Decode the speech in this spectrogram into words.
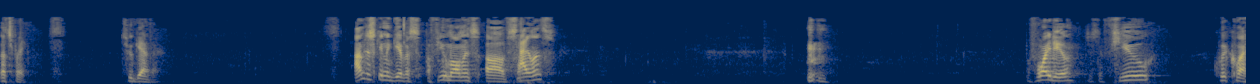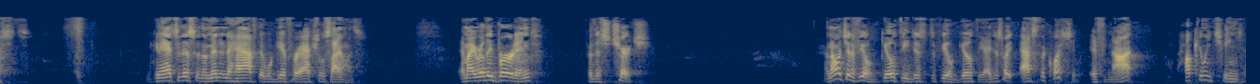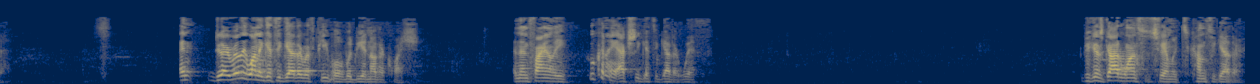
Let's pray together. I'm just going to give us a few moments of silence. Before I do, just a few quick questions. You can answer this in the minute and a half that we'll give for actual silence. Am I really burdened for this church? I want you to feel guilty just to feel guilty. I just want to ask the question. If not, how can we change that? And do I really want to get together with people would be another question. And then finally, who can I actually get together with? Because God wants his family to come together.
